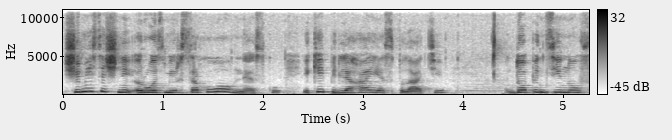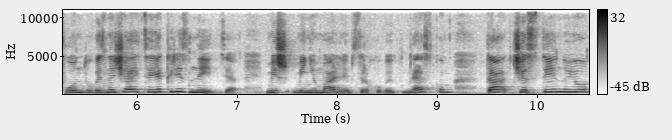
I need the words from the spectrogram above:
Щомісячний розмір страхового внеску, який підлягає сплаті до пенсійного фонду, визначається як різниця між мінімальним страховим внеском та частиною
